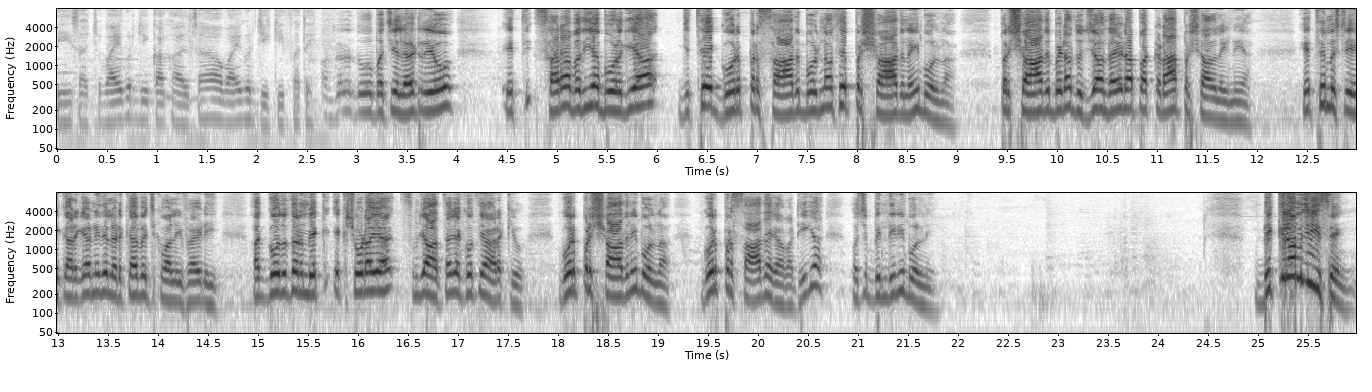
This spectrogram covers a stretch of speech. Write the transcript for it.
ਵੀ ਸੱਚ। ਵਾਹਿਗੁਰੂ ਜੀ ਕਾ ਖਾਲਸਾ, ਵਾਹਿਗੁਰੂ ਜੀ ਕੀ ਫਤਿਹ। ਅੱਗੇ ਦੋ ਬੱਚੇ ਲੜ ਰਹੇ ਹੋ। ਇੱਥੇ ਸਾਰਾ ਵਧੀਆ ਬੋਲ ਗਿਆ। ਜਿੱਥੇ ਗੁਰ ਪ੍ਰਸਾਦ ਬੋਲਣਾ, ਉੱਥੇ ਪ੍ਰਸ਼ਾਦ ਨਹੀਂ ਬੋਲਣਾ। ਪ੍ਰਸ਼ਾਦ ਬੇੜਾ ਦੂਜਾ ਹੁੰਦਾ, ਜਿਹੜਾ ਆਪਾਂ ਕੜਾਹ ਪ੍ਰਸ਼ਾਦ ਲੈਨੇ ਆ ਇੱਥੇ ਮਿਸਟੇਕ ਕਰ ਗਿਆ ਨਹੀਂ ਤੇ ਲੜਕਾ ਵਿੱਚ ਕੁਆਲੀਫਾਈਡ ਹੀ ਅੱਗੋਂ ਤੋਂ ਤੁਹਾਨੂੰ ਇੱਕ ਇੱਕ ਛੋੜਾ ਜਿਹਾ ਸਮਝਾਤਾ ਜੇ ਅੱਗੋਂ ਧਿਆਨ ਰੱਖਿਓ। ਗੁਰ ਪ੍ਰਸ਼ਾਦ ਨਹੀਂ ਬੋਲਣਾ। ਗੁਰ ਪ੍ਰਸਾਦ ਹੈਗਾ ਵਾ ਠੀਕ ਆ? ਉਹ ਚ ਬਿੰਦੀ ਨਹੀਂ ਬੋਲਣੀ। ਵਿਕਰਮਜੀਤ ਸਿੰਘ।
